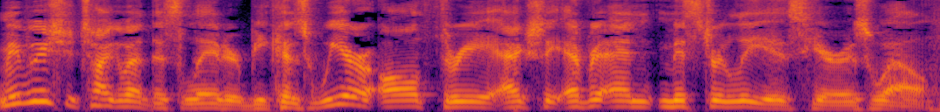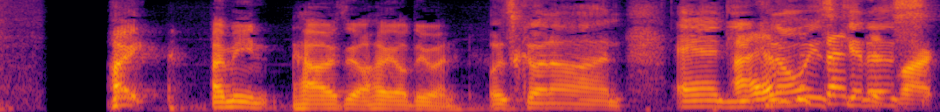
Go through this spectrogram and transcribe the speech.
maybe we should talk about this later because we are all three actually. Every and Mr. Lee is here as well. Hi. I mean, how's how y'all doing? What's going on? And you I can always get us Mark.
